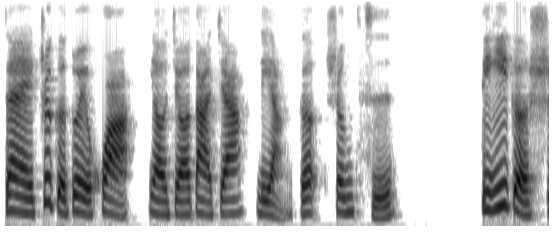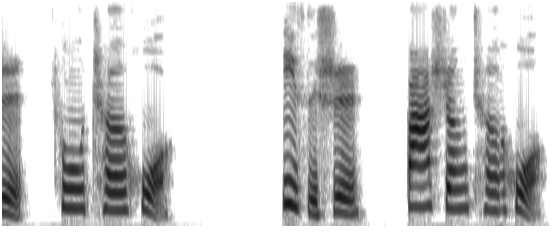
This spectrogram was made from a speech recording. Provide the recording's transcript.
在这个对话要教大家两个生词，第一个是。出车祸，意思是发生车祸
